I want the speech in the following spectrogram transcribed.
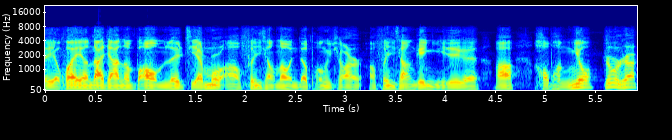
也欢迎大家呢，把我们的节目啊分享到你的朋友圈啊，分享给你这个啊好朋友，是不是？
